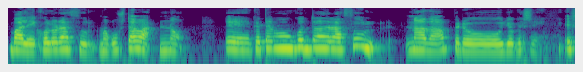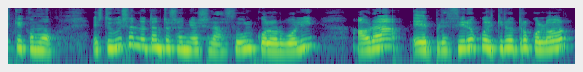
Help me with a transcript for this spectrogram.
Vale, color azul. ¿Me gustaba? No. Eh, ¿Qué tengo en contra del azul? Nada, pero yo qué sé. Es que como estuve usando tantos años el azul, color boli, ahora eh, prefiero cualquier otro color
